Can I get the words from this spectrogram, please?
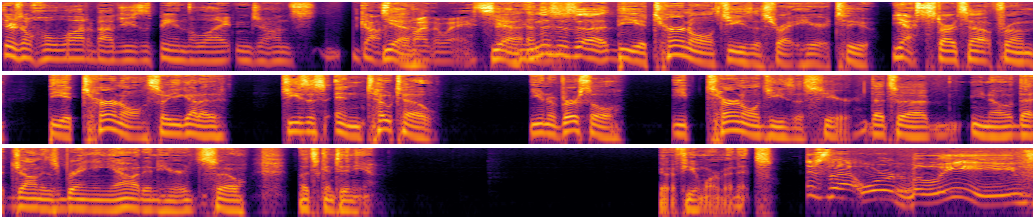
There's a whole lot about Jesus being the light in John's gospel, Yeah. by the way. So- Yeah. And this is uh, the eternal Jesus right here, too. yes. starts out from the eternal. So you got a Jesus in toto, universal, eternal Jesus here. That's a, you know that John is bringing out in here. So let's continue. Got a few more minutes. Is that word believe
